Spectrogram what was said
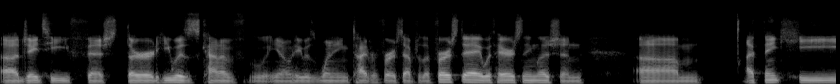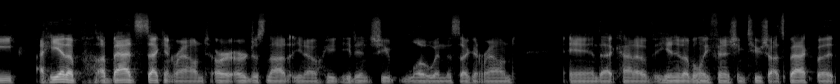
Uh jt finished third. He was kind of you know he was winning tied for first after the first day with harrison english and um i think he he had a, a bad second round or, or just not you know he, he didn't shoot low in the second round and that kind of he ended up only finishing two shots back but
